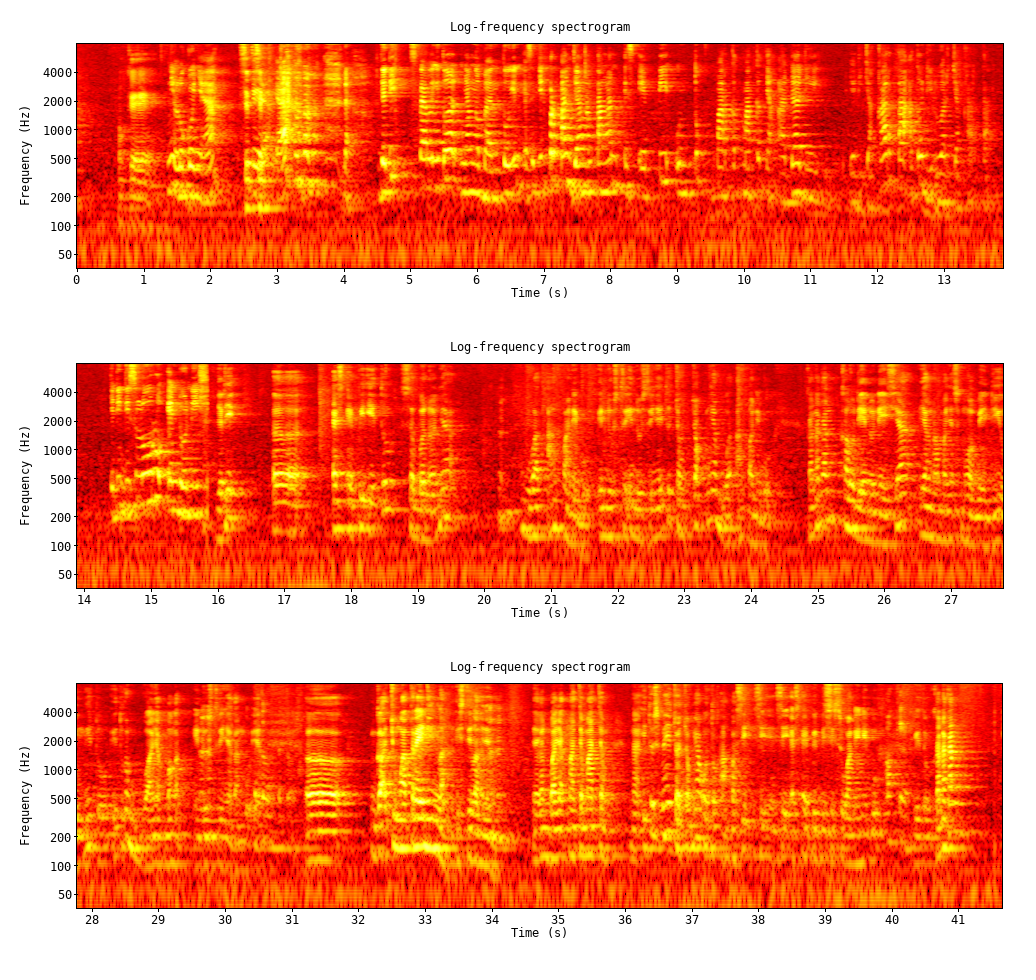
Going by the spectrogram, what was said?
Oke. Okay. Ini logonya sip sip ya, nah jadi Sterling itu yang ngebantuin SAP jadi perpanjangan tangan SAP untuk market-market yang ada di ya di Jakarta atau di luar Jakarta jadi di seluruh Indonesia jadi uh, eh, SAP itu sebenarnya hmm. buat apa nih bu industri-industrinya itu cocoknya buat apa nih bu karena kan kalau di Indonesia yang namanya small medium itu itu kan banyak banget hmm. industrinya kan bu ya betul, betul. Uh, nggak cuma trading lah istilahnya mm-hmm. ya kan banyak macam-macam nah itu sebenarnya cocoknya untuk apa sih si si SAP Business One ini bu okay. gitu karena kan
